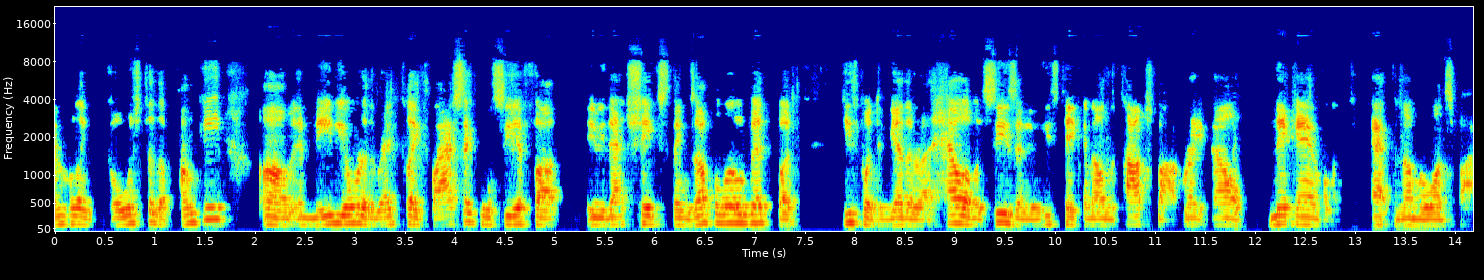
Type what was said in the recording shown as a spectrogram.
Anvelink goes to the Punky um, and maybe over to the Red Clay Classic. We'll see if uh, maybe that shakes things up a little bit. But he's put together a hell of a season and he's taken on the top spot right now. Nick Anvelink at the number one spot.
